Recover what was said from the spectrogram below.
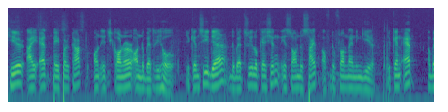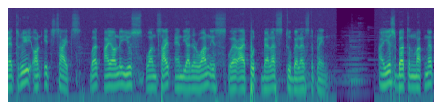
Here I add paper card on each corner on the battery hole. You can see there the battery location is on the side of the front landing gear. You can add a battery on each sides but I only use one side and the other one is where I put ballast to balance the plane. I use button magnet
